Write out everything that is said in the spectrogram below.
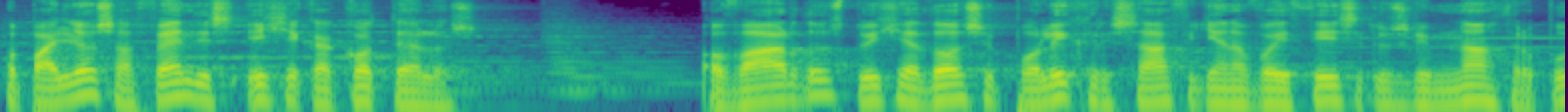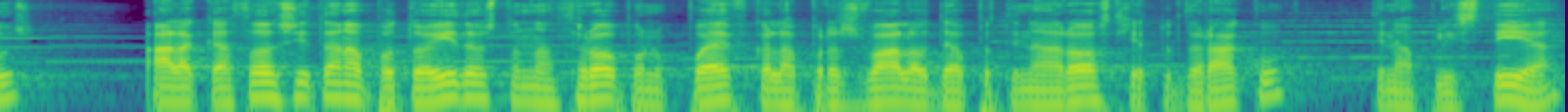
Ο παλιός αφέντης είχε κακό τέλος. Ο Βάρδος του είχε δώσει πολύ χρυσάφι για να βοηθήσει τους λιμνάνθρωπου, αλλά καθώς ήταν από το είδος των ανθρώπων που εύκολα προσβάλλονται από την αρρώστια του δράκου, την απληστία,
